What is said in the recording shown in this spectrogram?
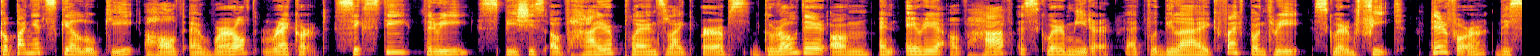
Kopanecké luki hold a world record. 63 species of higher plants like herbs grow there on an area of half a square meter. That would be like 5.3 square feet. Therefore, this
